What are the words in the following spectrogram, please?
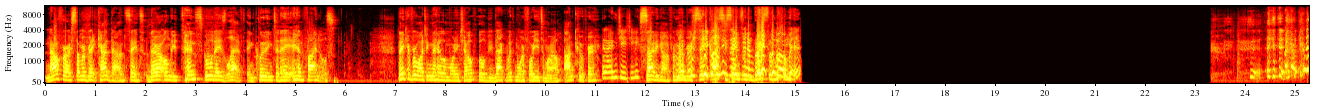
Now for our summer break countdown, Saints. There are only 10 school days left, including today and finals. Thank you for watching the Halo Morning Show. We'll be back with more for you tomorrow. I'm Cooper. And I'm Gigi. Signing off. Remember, Remember stay classy, Saints, and embrace the moment. moment. ハハハハ!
